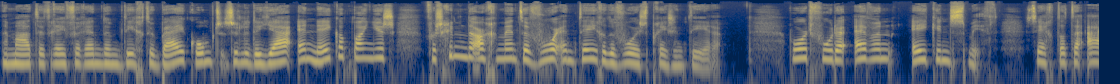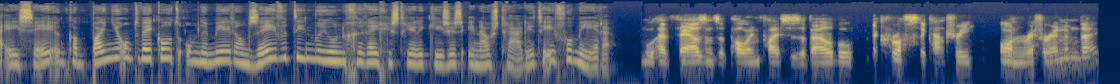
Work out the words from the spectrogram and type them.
Naarmate het referendum dichterbij komt, zullen de ja- en nee-campagnes verschillende argumenten voor en tegen The Voice presenteren. Woordvoerder Evan Aiken-Smith zegt dat de AEC een campagne ontwikkelt om de meer dan 17 miljoen geregistreerde kiezers in Australië te informeren. We'll have thousands of polling places available across the country on referendum day.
